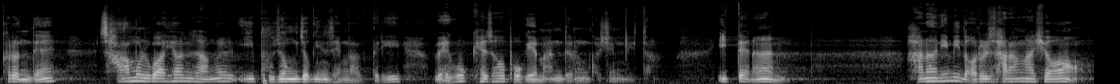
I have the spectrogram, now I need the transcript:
그런데 사물과 현상을 이 부정적인 생각들이 왜곡해서 보게 만드는 것입니다. 이때는 하나님이 너를 사랑하셔.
